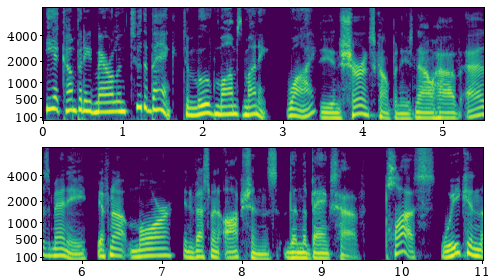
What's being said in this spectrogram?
He accompanied Marilyn to the bank to move mom's money. Why? The insurance companies now have as many, if not more, investment options than the banks have. Plus, we can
